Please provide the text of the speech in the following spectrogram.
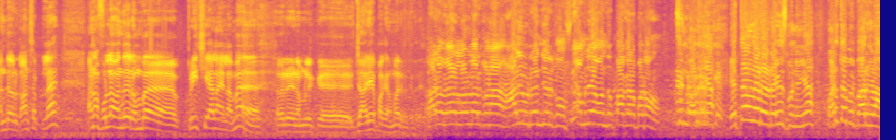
அந்த ஒரு கான்செப்டில் ஆனால் ஃபுல்லாக வந்து ரொம்ப ப்ரீச்சியாலாம் இல்லாமல் ஒரு நம்மளுக்கு ஜாலியாக பார்க்குற மாதிரி இருக்குது. படம் வேற லெவல்ல இருக்கணும் ஹாலிவுட் ரேஞ்ச் இருக்கும். ஃபேமிலியா வந்து பாக்குற படம். எத்தனை தடவை டைவர்ஸ் பண்ணுவீங்க? படத்தை போய் பாருங்களா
